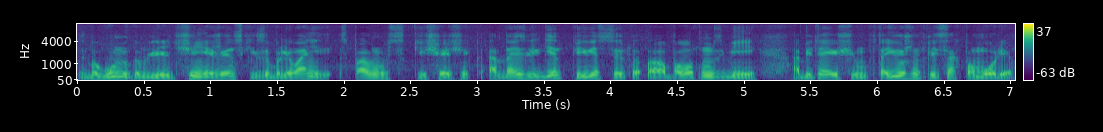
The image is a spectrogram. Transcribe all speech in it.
с багульником для лечения женских заболеваний, спазмов кишечник. Одна из легенд приветствует о болотном змее, обитающем в таежных лесах Поморья.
